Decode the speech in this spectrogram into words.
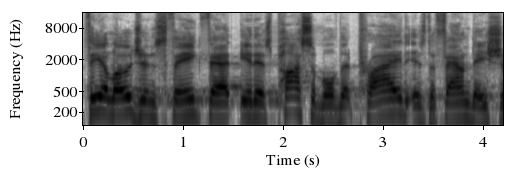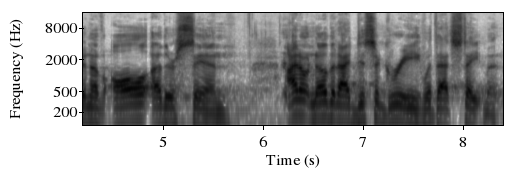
Theologians think that it is possible that pride is the foundation of all other sin. I don't know that I disagree with that statement.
